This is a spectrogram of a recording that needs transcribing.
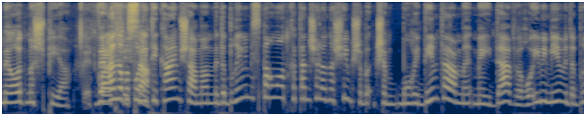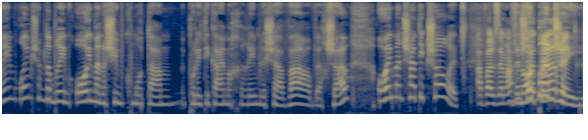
מאוד משפיע. את כל ואגב, התפיסה. הפוליטיקאים שם מדברים עם מספר מאוד קטן של אנשים. כש- כשמורידים את המידע ורואים עם מי הם מדברים, רואים שמדברים או עם אנשים כמותם, פוליטיקאים אחרים לשעבר ועכשיו, או עם אנשי התקשורת. אבל זה זה משהו מאוד שיותר...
